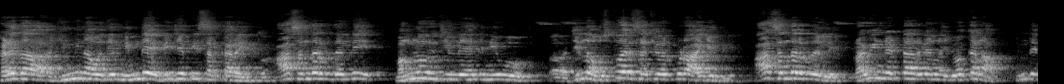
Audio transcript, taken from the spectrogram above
ಕಳೆದ ಹಿಂದಿನ ಅವಧಿಯಲ್ಲಿ ನಿಮ್ಮದೇ ಬಿಜೆಪಿ ಸರ್ಕಾರ ಇತ್ತು. ಆ ಸಂದರ್ಭದಲ್ಲಿ ಮಂಗಳೂರು ಜಿಲ್ಲೆಯಲ್ಲಿ ನೀವು ಜಿಲ್ಲಾ ಉಸ್ತುವಾರಿ ಸಚಿವರು ಕೂಡ ಆಗಿದ್ವಿ ಆ ಸಂದರ್ಭದಲ್ಲಿ ಪ್ರವೀಣ್ ನೆಟ್ಟಾರ್ ಎನ್ನ ಯುವಕನ ಹಿಂದೆ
